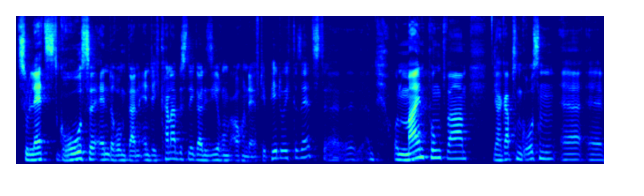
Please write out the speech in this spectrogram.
zuletzt große Änderung, dann endlich Cannabis-Legalisierung auch in der FDP durchgesetzt. Äh, und mein Punkt war, da gab es einen großen äh, äh,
